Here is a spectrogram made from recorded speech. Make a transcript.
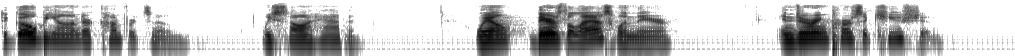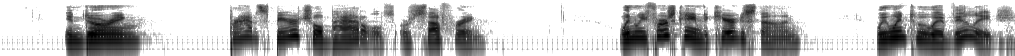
to go beyond our comfort zone. We saw it happen. Well, there's the last one there enduring persecution, enduring perhaps spiritual battles or suffering. When we first came to Kyrgyzstan, we went to a village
